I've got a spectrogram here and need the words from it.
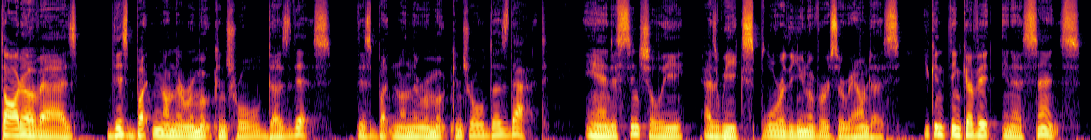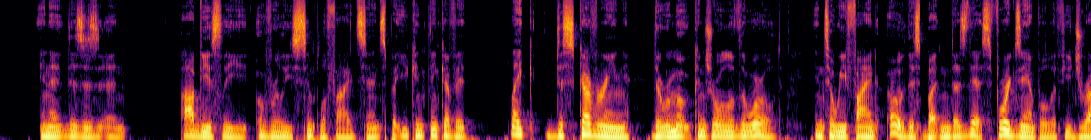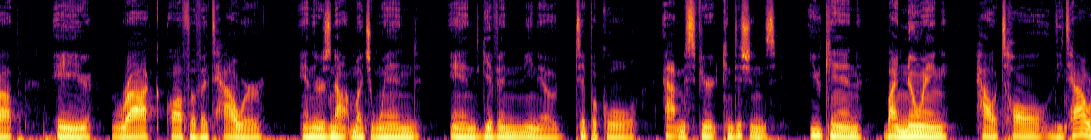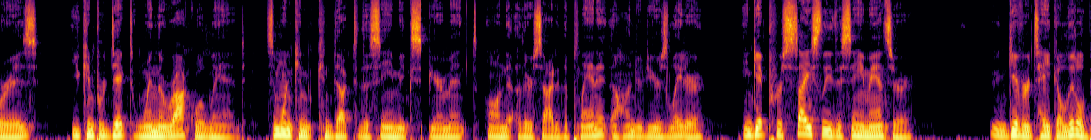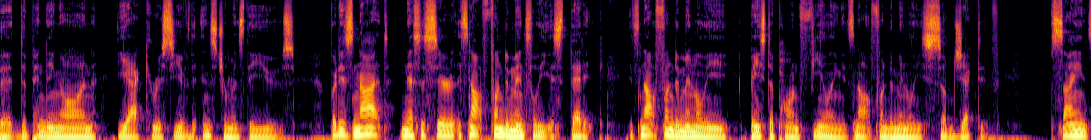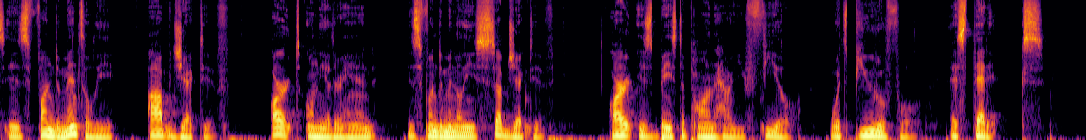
thought of as this button on the remote control does this, this button on the remote control does that. And essentially, as we explore the universe around us, you can think of it in a sense, in a, this is an obviously overly simplified sense, but you can think of it like discovering the remote control of the world until we find, oh, this button does this. For example, if you drop a rock off of a tower and there's not much wind, and given, you know, typical atmospheric conditions, you can, by knowing how tall the tower is, you can predict when the rock will land. Someone can conduct the same experiment on the other side of the planet a hundred years later and get precisely the same answer, give or take a little bit depending on the accuracy of the instruments they use. But it's not necessarily, it's not fundamentally aesthetic. It's not fundamentally based upon feeling. It's not fundamentally subjective. Science is fundamentally objective. Art, on the other hand, is fundamentally subjective. Art is based upon how you feel, what's beautiful, aesthetics,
